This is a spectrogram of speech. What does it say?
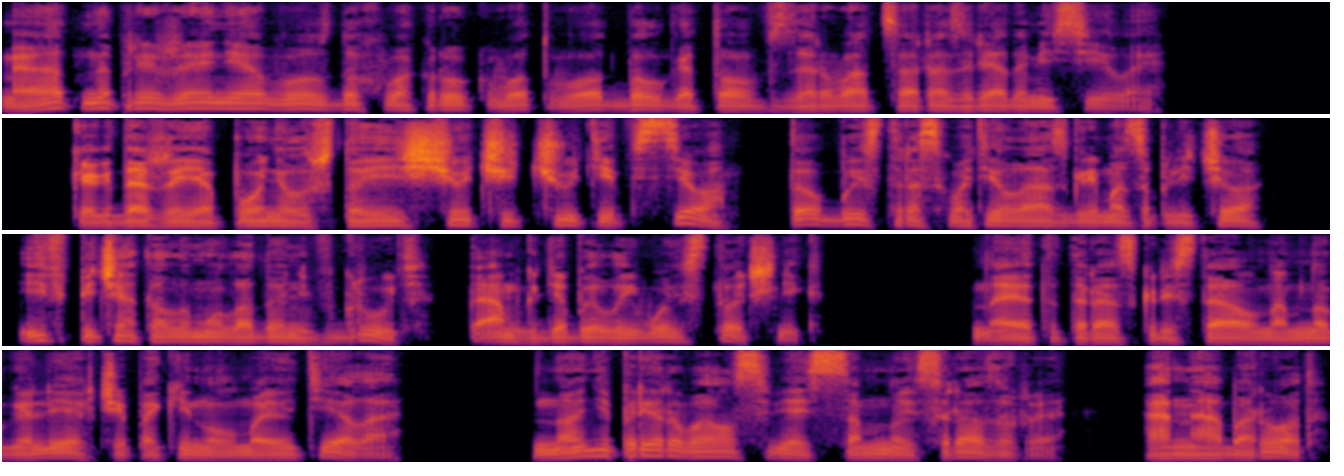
От напряжения воздух вокруг вот-вот был готов взорваться разрядами силы. Когда же я понял, что еще чуть-чуть и все, то быстро схватил Асгрима за плечо и впечатал ему ладонь в грудь, там, где был его источник. На этот раз кристалл намного легче покинул мое тело, но не прервал связь со мной сразу же, а наоборот,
